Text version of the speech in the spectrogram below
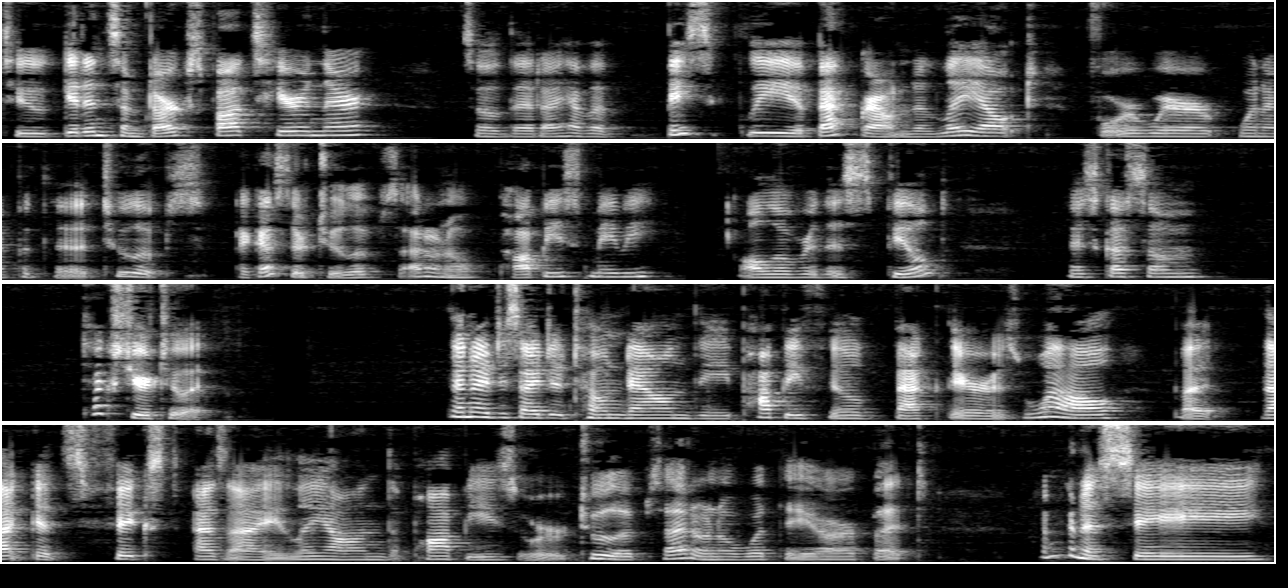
to get in some dark spots here and there so that I have a basically a background, a layout for where when I put the tulips, I guess they're tulips, I don't know, poppies maybe, all over this field. It's got some texture to it. Then I decided to tone down the poppy field back there as well, but that gets fixed as I lay on the poppies or tulips. I don't know what they are, but I'm going to say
